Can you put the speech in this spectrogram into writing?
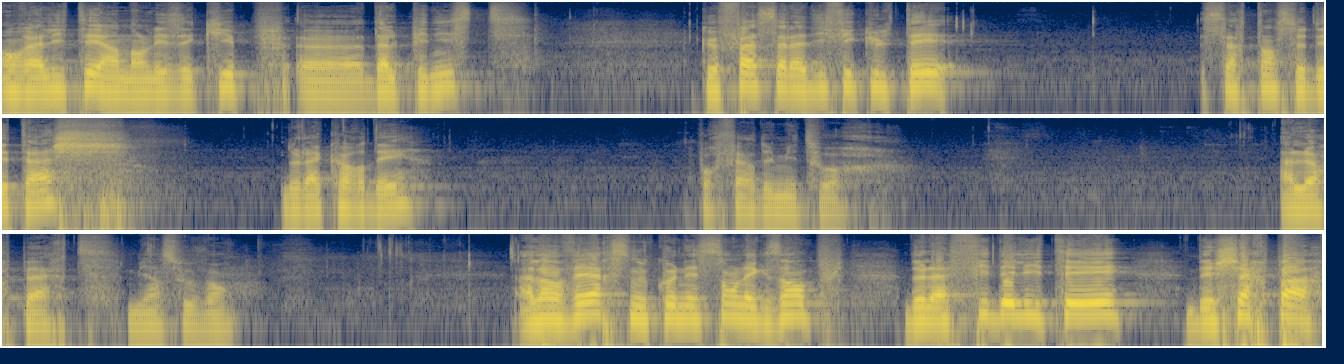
en réalité, hein, dans les équipes euh, d'alpinistes, que face à la difficulté, certains se détachent de la cordée pour faire demi-tour. À leur perte, bien souvent. À l'inverse, nous connaissons l'exemple de la fidélité des Sherpas.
